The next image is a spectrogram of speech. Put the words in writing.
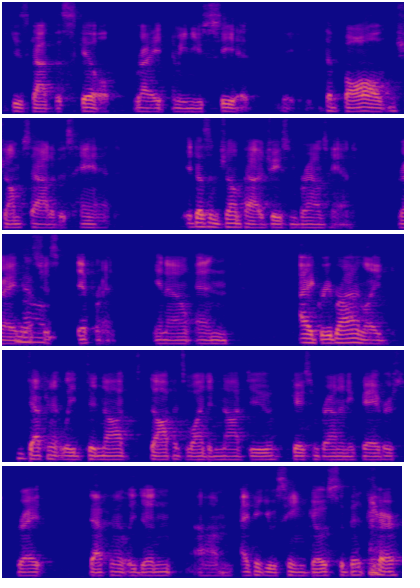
he's got the skill, right? I mean, you see it. The ball jumps out of his hand. It doesn't jump out of Jason Brown's hand, right? No. That's just different, you know. And I agree, Brian. Like, definitely did not the offensive line did not do Jason Brown any favors, right? Definitely didn't. Um, I think he was seeing ghosts a bit there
